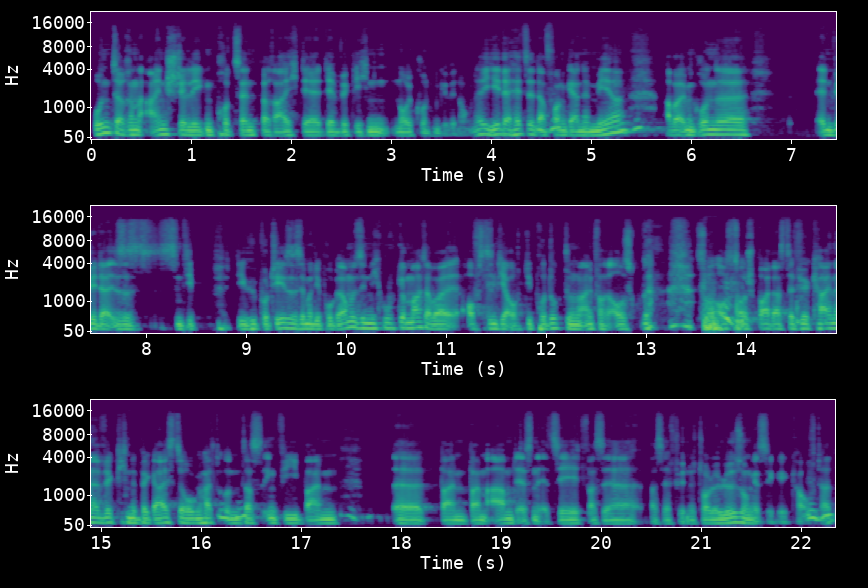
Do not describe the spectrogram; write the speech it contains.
unteren einstelligen Prozentbereich der, der wirklichen Neukundengewinnung. Ne? Jeder hätte davon mhm. gerne mehr, mhm. aber im Grunde entweder ist es, sind die, die Hypothese ist immer, die Programme sind nicht gut gemacht, aber oft sind ja auch die Produkte nur einfach aus, so austauschbar, dass dafür keiner wirklich eine Begeisterung hat und mhm. das irgendwie beim, äh, beim, beim Abendessen erzählt, was er, was er für eine tolle Lösung jetzt gekauft mhm. hat.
